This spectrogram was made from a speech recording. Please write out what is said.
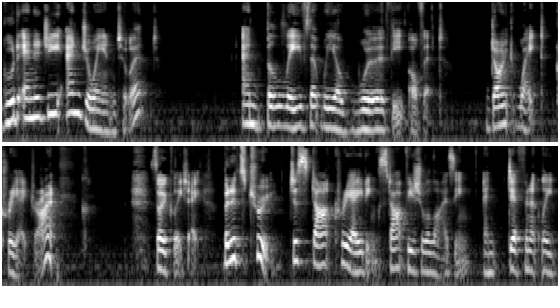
good energy and joy into it and believe that we are worthy of it. Don't wait, create, right? so cliche, but it's true. Just start creating, start visualizing, and definitely,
